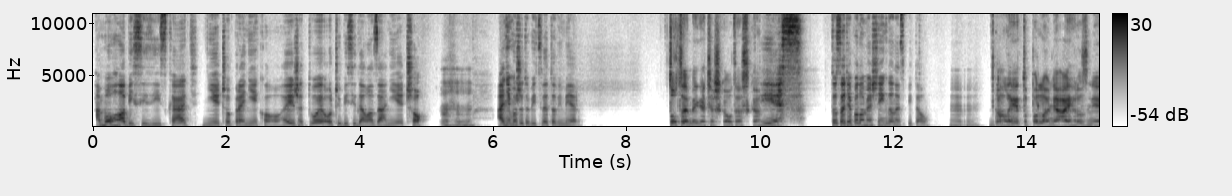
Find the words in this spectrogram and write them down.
a mohla by si získať niečo pre niekoho, hej? Že tvoje oči by si dala za niečo. Mhm. A nemôže to byť svetový mier. Toto je mega ťažká otázka. Yes. To sa ťa podľa mňa ešte nikto nespýtal. Mm-mm. Dobre. Ale je to podľa mňa aj hrozne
